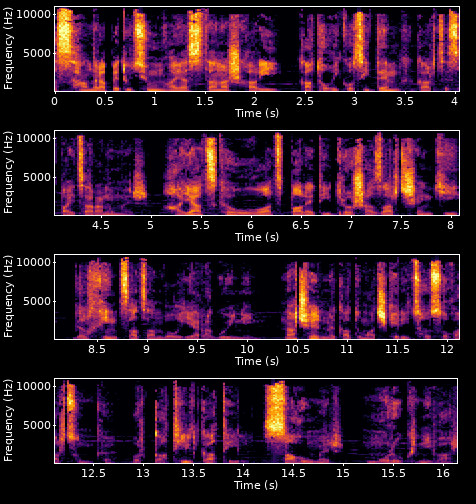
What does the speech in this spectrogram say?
հանրապետություն Հայաստան աշխարի կաթողիկոսի դեմքը կարծես պայծառանում էր։ Հայացքը ուղղված պարետի դրոշազարդ շենքի գլխին ծածանվող երագույնին։ Նա չէր նկատում աչքերից հոսող արցունքը, որ կաթիլ-կաթիլ սահում էր մորուքն իվար։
